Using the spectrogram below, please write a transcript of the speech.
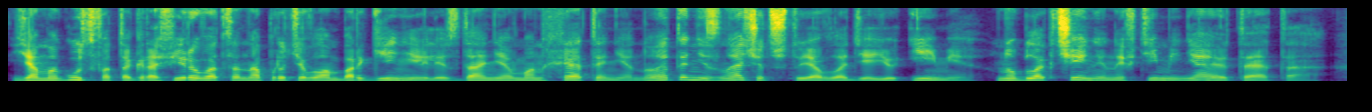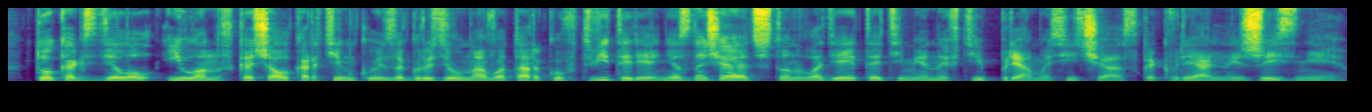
«Я могу сфотографироваться напротив Ламборгини или здания в Манхэттене, но это не значит, что я владею ими. Но блокчейн и NFT меняют это. То, как сделал Илон, скачал картинку и загрузил на аватарку в Твиттере, не означает, что он владеет этими NFT прямо сейчас, как в реальной жизни.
